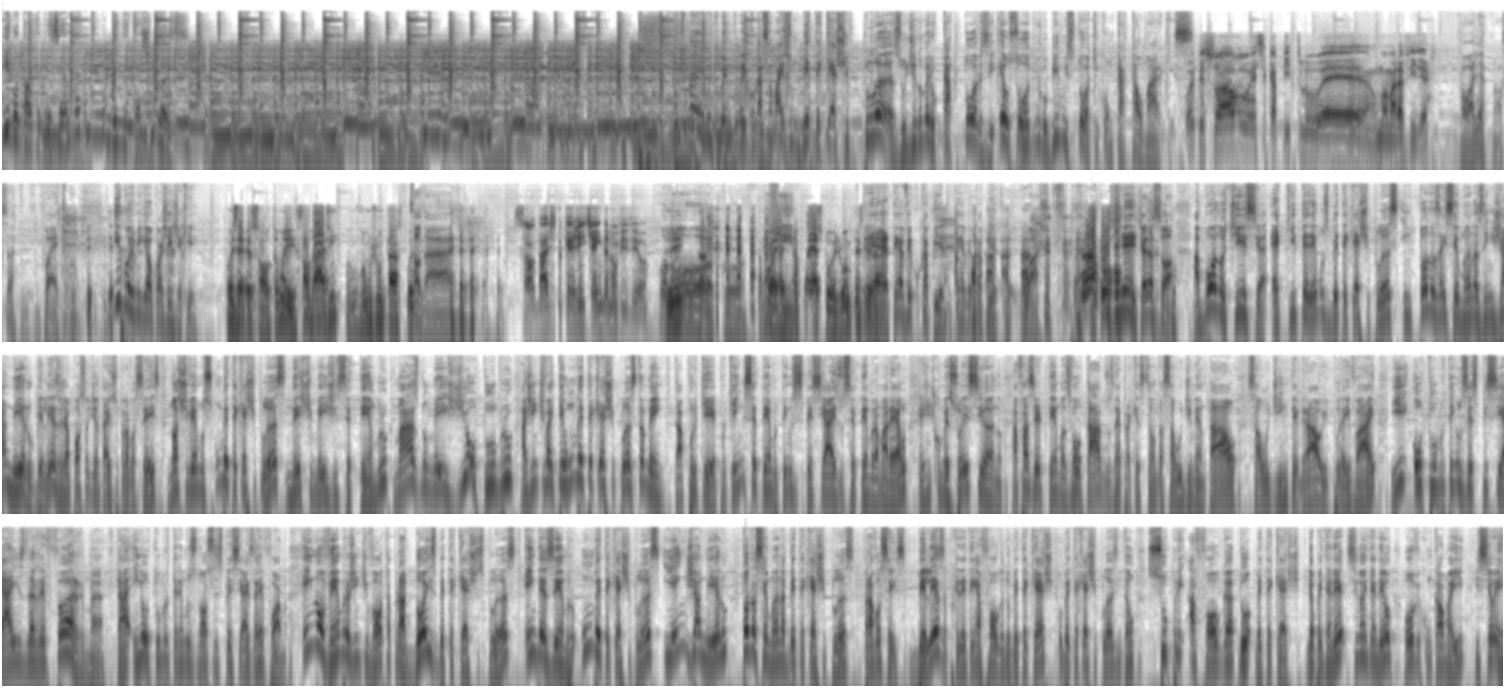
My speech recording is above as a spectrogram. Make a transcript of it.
Bibotalk apresenta o BTcast Plus. Muito bem, muito bem, muito bem. Começa mais um BTcast Plus, o de número 14. Eu sou o Rodrigo Bibo e estou aqui com Cacau Marques. Oi, pessoal. Esse capítulo é uma maravilha. Olha, nossa, poético. Igor Miguel com a gente aqui. Pois é, pessoal, tamo aí. Saudade, hein? Vamos, vamos juntar as coisas. Saudade. Saudade do que a gente ainda não viveu. Ô, louco. Tá poético, tá poético hoje. O homem tá Tem, inspirado. é, tem a ver com o capítulo, tem a ver com o capítulo, eu acho. Gente, olha só. A boa notícia é que teremos BTcast Plus em todas as semanas em janeiro, beleza? Já posso adiantar isso pra vocês. Nós tivemos um BTcast Plus neste mês de setembro, mas no mês de outubro a gente vai ter um BTcast Plus também, tá? Por quê? Porque em setembro tem os especiais do Setembro Amarelo, que a gente começou esse ano a fazer temas voltados, né, para a questão da saúde mental, saúde integral e por aí vai. E outubro tem os especiais da reforma, tá? Em outubro teremos nossos especiais da reforma. Em novembro a gente volta para dois BTcasts Plus, em dezembro um BTcast Plus e em janeiro toda semana BTcast Plus para vocês. Beleza? Porque daí tem a folga do BTcast, o BTcast Plus então supre a folga do BTcast. Deu para entender? Se não entendeu, ouve com calma aí. E se eu errei,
